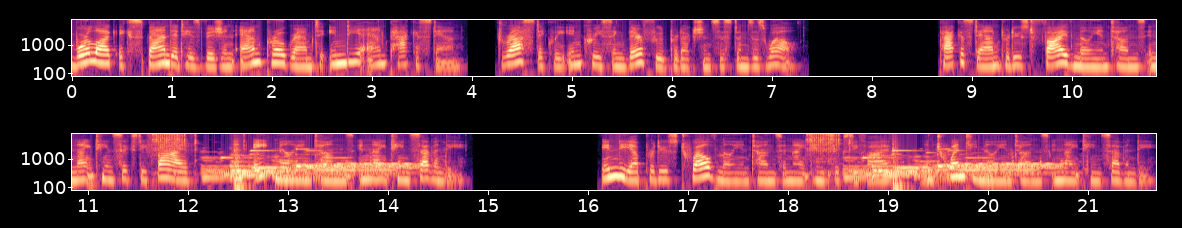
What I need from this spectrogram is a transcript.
Borlaug expanded his vision and program to India and Pakistan, drastically increasing their food production systems as well. Pakistan produced 5 million tons in 1965 and 8 million tons in 1970. India produced 12 million tons in 1965 and 20 million tons in 1970.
